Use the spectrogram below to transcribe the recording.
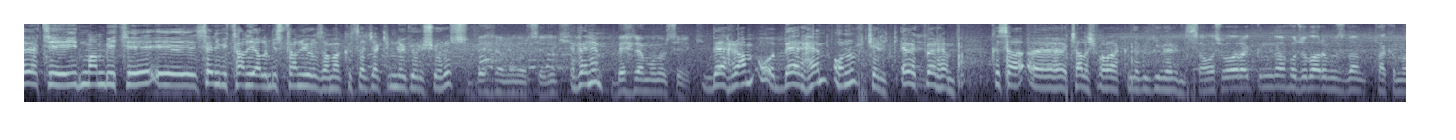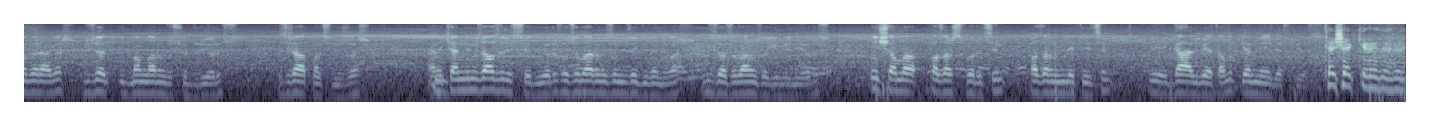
Evet e, idman bitti. E, seni bir tanıyalım. Biz tanıyoruz ama kısaca kimle görüşüyoruz? Behrem Onur Çelik. Efendim? Behrem Onur Çelik. Behram, o Berhem Onur Çelik. Evet Berhem. Kısa e, çalışmalar hakkında bilgi verir misin? Çalışmalar hakkında hocalarımızdan takımla beraber güzel idmanlarımızı sürdürüyoruz. Ziraat maçımız var. Yani kendimizi hazır hissediyoruz. Hocalarımızın bize güveni var. Biz de hocalarımıza güveniyoruz. İnşallah Pazar Spor için, Pazar milleti için bir galibiyet alıp gelmeyi hedefliyoruz. Teşekkür ederim.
